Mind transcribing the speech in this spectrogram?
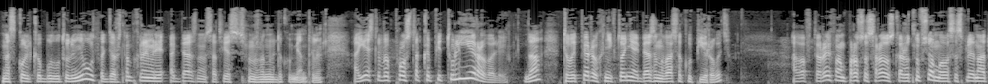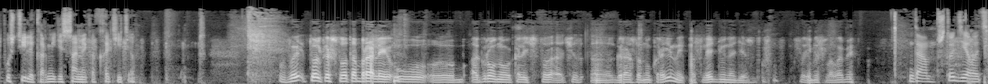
насколько будут или не будут поддерживать, но, по крайней мере, обязаны в соответствии с нужными документами. А если вы просто капитулировали, да, то, во-первых, никто не обязан вас оккупировать. А во-вторых, вам просто сразу скажут, ну все, мы вас из плена отпустили, кормитесь сами как хотите. Вы только что отобрали у э, огромного количества э, граждан Украины последнюю надежду, своими словами. Да, что делать?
